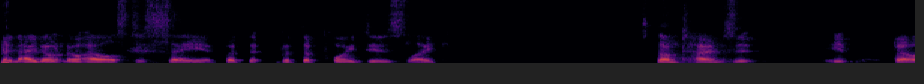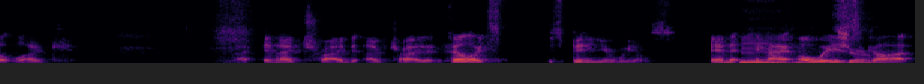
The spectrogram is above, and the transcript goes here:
and I don't know how else to say it, but the, but the point is like, sometimes it it felt like, and I tried, I've tried it. it felt like spinning your wheels, and mm-hmm, and I mm-hmm, always sure. got,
